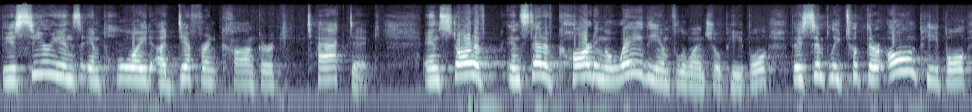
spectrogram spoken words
the Assyrians employed a different conquer tactic. Instead of, instead of carting away the influential people, they simply took their own people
